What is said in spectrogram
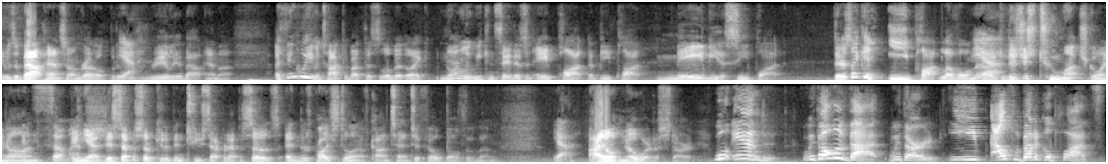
It was about Hansel and Gretel, but it Yeah. was really about Emma. I think we even talked about this a little bit. Like normally we can say there's an A plot, a B plot, maybe a C plot. There's like an E plot level. Yeah. Like there's just too much going on. It's so much. And yeah, this episode could have been two separate episodes, and there's probably still enough content to fill both of them. Yeah. I don't know where to start. Well, and with all of that, with our e alphabetical plots,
